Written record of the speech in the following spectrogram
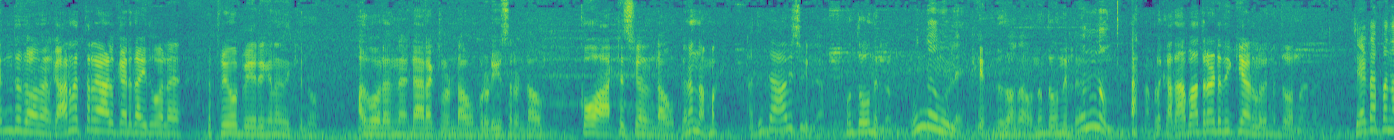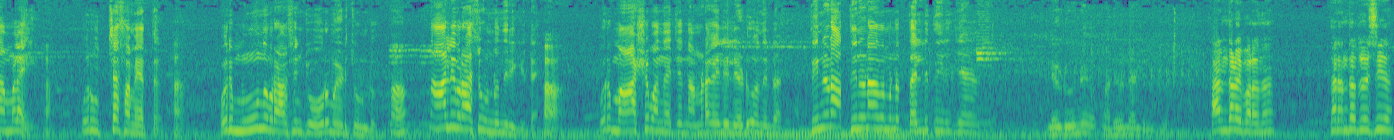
എന്ത് തോന്നാൻ? കാരണം എത്ര ആൾക്കാർ ഇതാ ഇതുപോലെ എത്രയോ പേര് ഇങ്ങനെ നിൽക്കുന്നു. അതുപോലെ തന്നെ ഡയറക്ടർ ഉണ്ടാവും പ്രൊഡ്യൂസർ ഉണ്ടാവും കോ ആർട്ടിസ്റ്റുകൾ ഉണ്ടാവും പിന്നെ നമുക്ക് അതിന്റെ ആവശ്യമില്ല. ഒന്നും തോന്നില്ല ഒന്നും തോന്നൂലേ? എന്ത് തോന്നാ? ഒന്നും തോന്നില്ല. ഒന്നും. നമ്മൾ കഥാപാത്രമായിട്ട് നിൽക്കുകയാണല്ലോ എന്നും തോന്നാൻ. ചേട്ടാ ഇപ്പൊ നമ്മളെ ഒരു ഉച്ച സമയത്ത് ഒരു മൂന്ന് പ്രാവശ്യം ചോറ് മേടിച്ചുകൊണ്ട് നാല് പ്രാവശ്യം ഉണ്ടെന്നിരിക്കട്ടെ ഒരു മാഷ് വന്നേച്ച് നമ്മുടെ കയ്യിൽ ലഡു വന്നിട്ട് തിന്നടാ തിന്നടാ നമ്മൾ തല്ലി തിരിഞ്ഞ ലഡുവിന് മധുവില്ലാണ്ടിരിക്കും താൻ എന്താണ് പറയുന്നത് താൻ എന്താ ഉദ്ദേശിച്ചത്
